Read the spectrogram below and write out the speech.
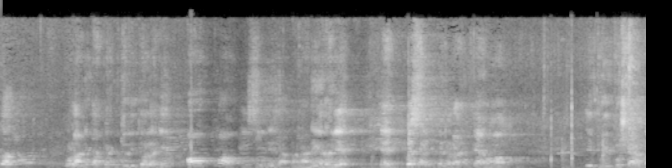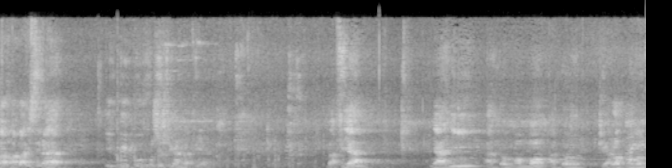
Tot mulane kabeh kudu didoleki apa isine sak tengane ngoten nggih. Oke, wes saiki ben ora ngomong ibu-ibu sekarang bapak-bapak istirahat ibu-ibu khusus dengan Mbak Fia Mbak Fia nyanyi atau ngomong atau dialog monggo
